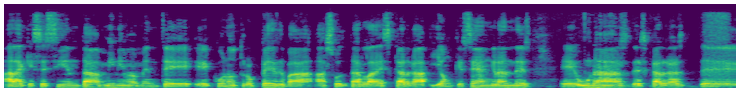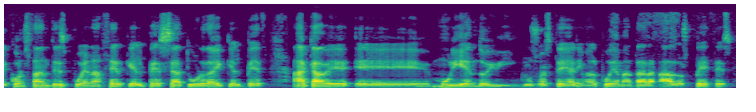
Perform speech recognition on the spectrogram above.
a la que se sienta mínimamente eh, con otro pez va a soltar la descarga y aunque sean grandes, eh, unas descargas eh, constantes pueden hacer que el pez se aturda y que el pez acabe muriendo e incluso este animal puede matar a los peces.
